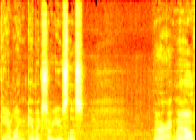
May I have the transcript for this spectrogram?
Gambling. Gambling's so useless. Alright, well.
